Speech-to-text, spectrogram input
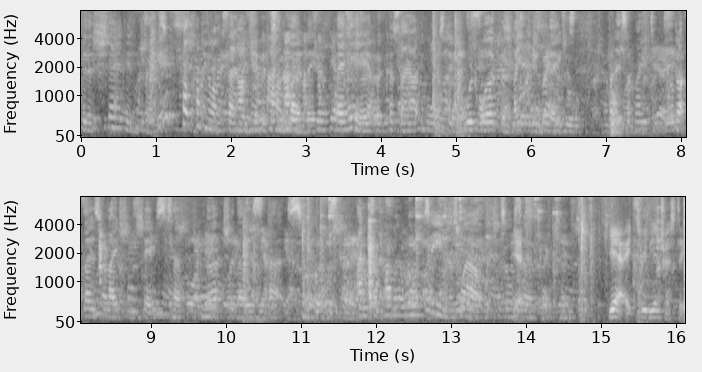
with a shared interest. Not coming along saying, I'm here because I'm lonely. They're here because they are always doing woodwork and making things. But it's a way to build up those relationships, to nurture those uh, skills, and to have a routine as well, which is also Yes. important. Yeah, it's really interesting.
